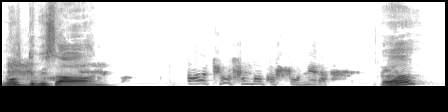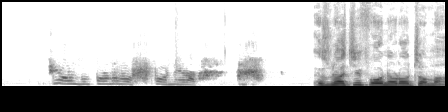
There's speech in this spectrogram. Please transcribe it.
no swi divisani swino a xifoni lo thoma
